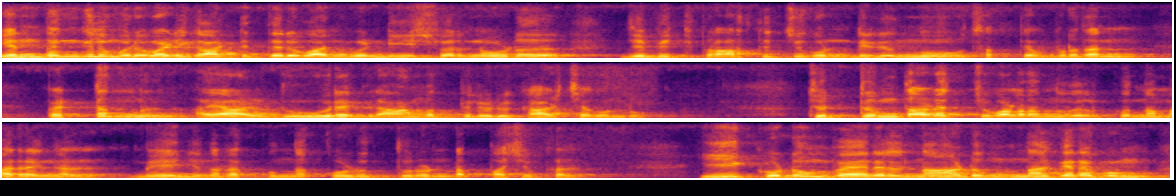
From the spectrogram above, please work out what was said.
എന്തെങ്കിലും ഒരു വഴി കാട്ടിത്തരുവാൻ വേണ്ടി ഈശ്വരനോട് ജപി പ്രാർത്ഥിച്ചു കൊണ്ടിരുന്നു സത്യവ്രതൻ. പെട്ടെന്ന് അയാൾ ദൂരെ ഗ്രാമത്തിലൊരു കാഴ്ച കൊണ്ടു. ചുറ്റും തഴച്ചു വളർന്നു നിൽക്കുന്ന മരങ്ങൾ മേഞ്ഞു നടക്കുന്ന കൊഴുത്തുരുണ്ട പശുക്കൾ ഈ കൊടും വേനൽ നാടും നഗരവും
